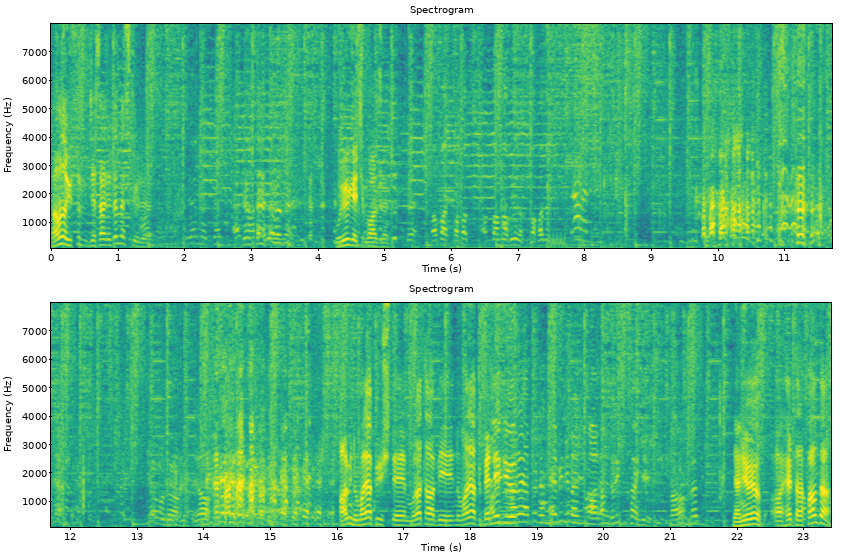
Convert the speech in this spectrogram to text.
Tamam da Yusuf cesaret edemez ki öyle. Uyuyor geçip bazen. Kapat kapat. Alttan bakıyorum. Kapatın. Abi numara yapıyor işte. Murat abi numara yapıyor. Belli ediyor. Numara yapıyorsan ne bileyim ben şimdi arkam dönük mü sanki? Tamam ben. Yani yok yok. Her taraf al da.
